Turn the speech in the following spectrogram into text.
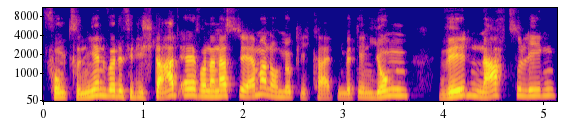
funktionieren würde für die Startelf. Und dann hast du ja immer noch Möglichkeiten, mit den jungen Wilden nachzulegen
